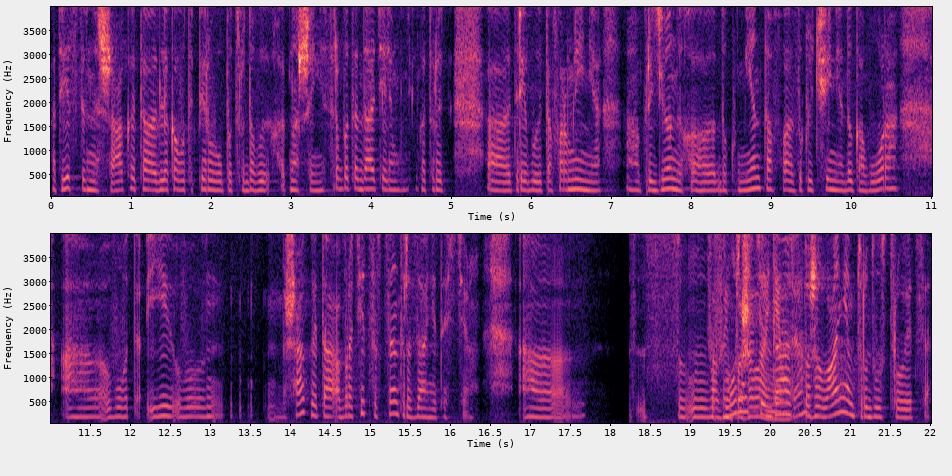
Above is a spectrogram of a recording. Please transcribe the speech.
ответственный шаг, это для кого-то первый опыт трудовых отношений с работодателем, который э, требует оформления определенных документов, заключения договора. Вот. И шаг – это обратиться в центр занятости с возможностью, да, да, с пожеланием трудоустроиться,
